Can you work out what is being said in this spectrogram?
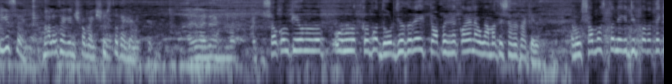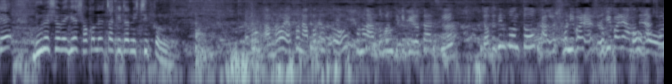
ঠিক আছে? ভালো থাকেন সবাই সুস্থ থাকেন। সকলকে অনুরোধ অনুরোধ করব ধৈর্য ধরে একটু অপেক্ষা করেন এবং আমাদের সাথে থাকেন। এবং সমস্ত নেগেটিভ কথা থেকে দূরে সরে গিয়ে সকলের চাকরিটা নিশ্চিত করুন। এবং আমরাও এখন আপাতত কোনো আন্দোলন থেকে বিরত আছি। যতদিন পর্যন্ত কাল শনিবার রবিবারে আমাদের আসল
